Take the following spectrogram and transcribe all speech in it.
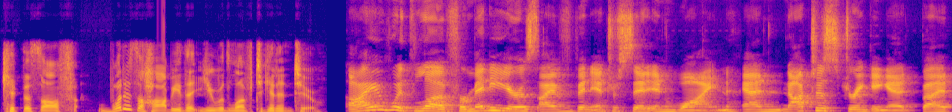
kick this off. What is a hobby that you would love to get into? I would love, for many years, I've been interested in wine and not just drinking it, but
